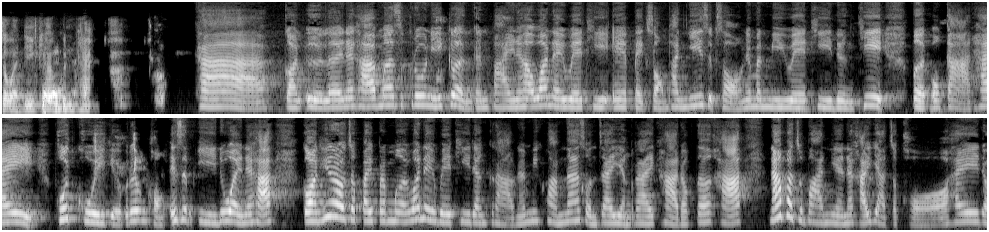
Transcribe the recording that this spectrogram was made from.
สวัสดีครับคุณแพงครับค่ะ ก่อนอื่นเลยนะคะ เมื่อสักครู่นี้เกริ่นกันไปนะคะว่าในเวที APEC 2022 เนี่ยมันมีเวทีหนึ่งที่เปิดโอกาสให้พูดคุยเกี่ยวกับเรื่องของ SME ด้วยนะคะ ก่อนที่เราจะไปประเมินว่าในเวทีดังกล่าวนั้นมีความน่าสนใจอย่างไรค่ะ ดรคะ ณ ปัจจุบันเนี่ยนะคะ อยากจะขอให้ด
